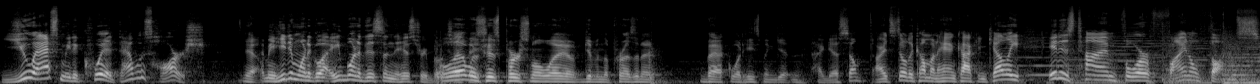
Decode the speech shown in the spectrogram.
you asked me to quit. That was harsh. Yeah. I mean, he didn't want to go out. He wanted this in the history books. Well, that was his personal way of giving the president back what he's been getting. I guess so. All right, still to come on Hancock and Kelly. It is time for final thoughts.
